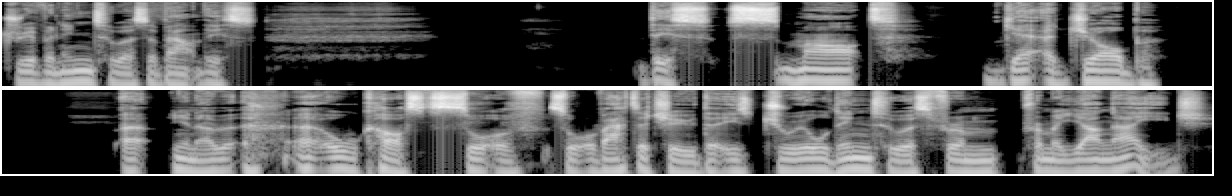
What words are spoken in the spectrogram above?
driven into us about this this smart get a job at, you know at all costs sort of sort of attitude that is drilled into us from from a young age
